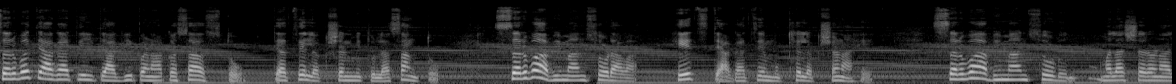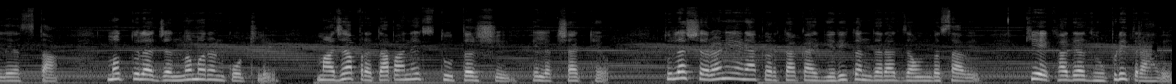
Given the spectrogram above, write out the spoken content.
सर्व त्यागातील त्यागीपणा कसा असतो त्याचे लक्षण मी तुला सांगतो. सर्व अभिमान सोडावा हेच त्यागाचे मुख्य लक्षण आहे. सर्व अभिमान सोडून मला शरण आले असता मग तुला जन्ममरण कोठले? माझ्या प्रतापानेच तू तरशील हे लक्षात ठेव. तुला शरण येण्याकरता काय गिरीकंदरात जाऊन बसावे की एखाद्या झोपडीत राहावे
